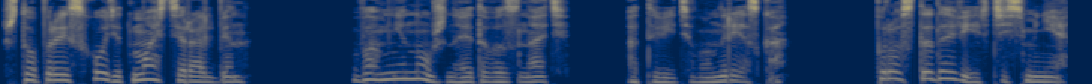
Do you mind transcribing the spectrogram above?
«Что происходит, мастер Альбин?» «Вам не нужно этого знать», — ответил он резко. «Просто доверьтесь мне».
